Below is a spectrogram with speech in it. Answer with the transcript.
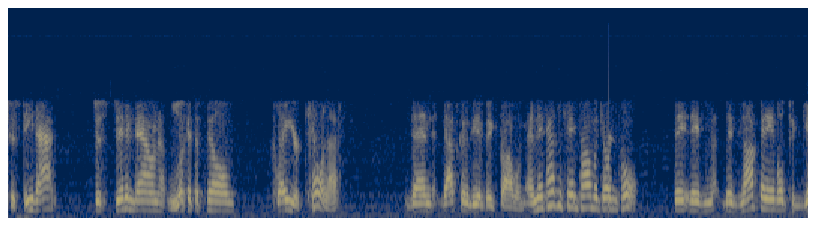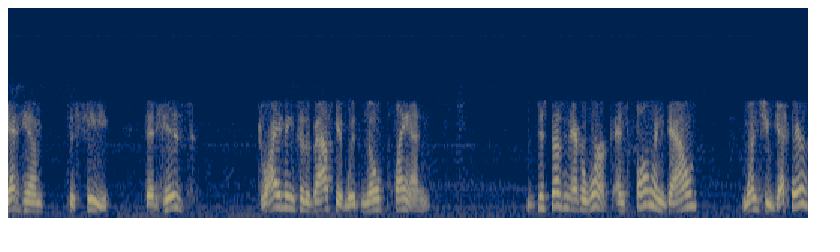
to see that, just sit him down, look at the film, Klay, you're killing us, then that's going to be a big problem. And they've had the same problem with Jordan Poole. They, they've, they've not been able to get him to see that his driving to the basket with no plan just doesn't ever work. And falling down once you get there,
